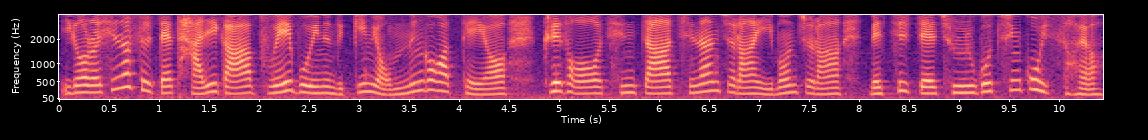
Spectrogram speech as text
이거를 신었을 때 다리가 부해 보이는 느낌이 없는 것 같아요. 그래서 진짜 지난주랑 이번주랑 며칠째 줄곧 신고 있어요.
